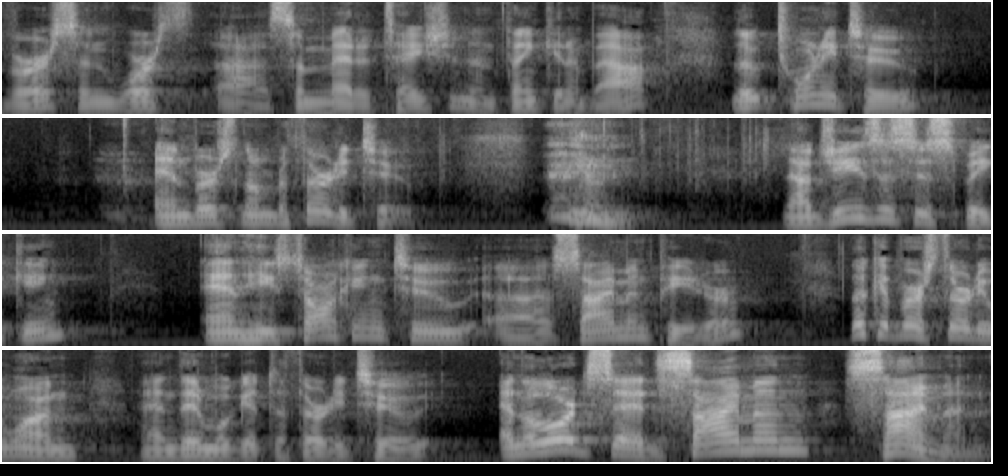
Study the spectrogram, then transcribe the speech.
verse and worth uh, some meditation and thinking about. Luke 22 and verse number 32. Now, Jesus is speaking, and he's talking to uh, Simon Peter. Look at verse 31, and then we'll get to 32. And the Lord said, Simon, Simon.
